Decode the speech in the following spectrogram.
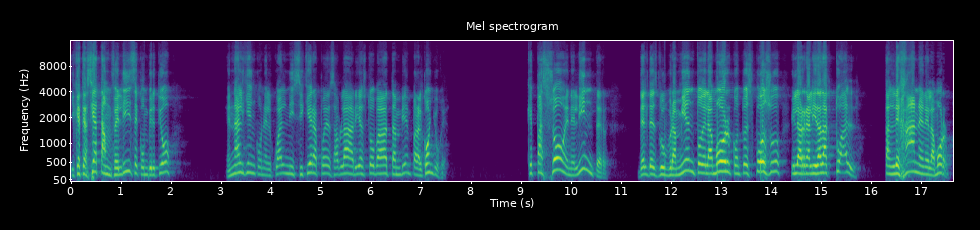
y que te hacía tan feliz se convirtió en alguien con el cual ni siquiera puedes hablar y esto va también para el cónyuge. ¿Qué pasó en el Inter del deslumbramiento del amor con tu esposo y la realidad actual, tan lejana en el amor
